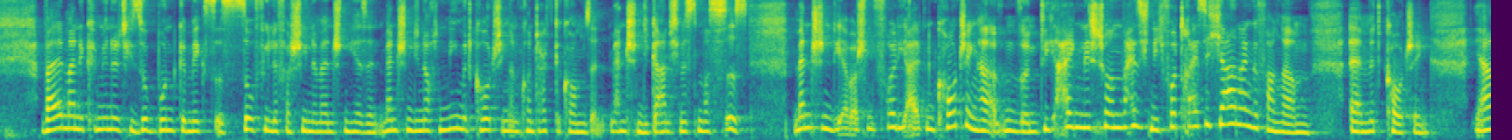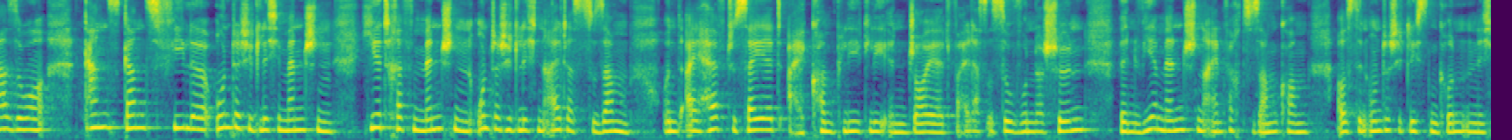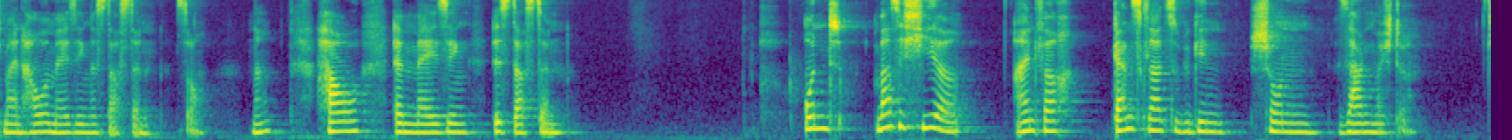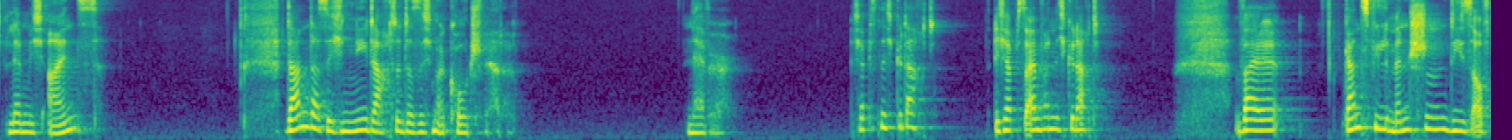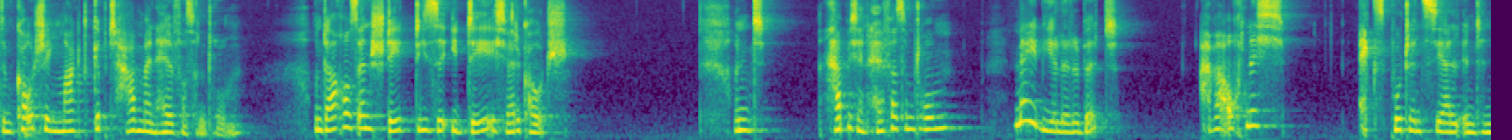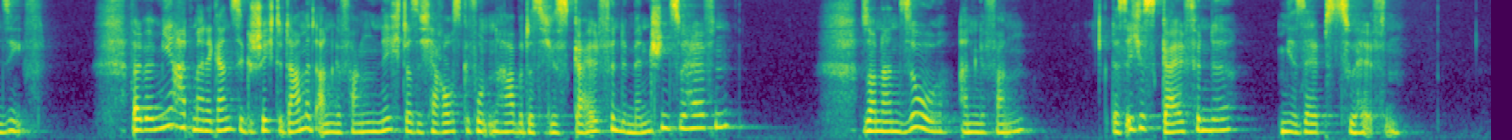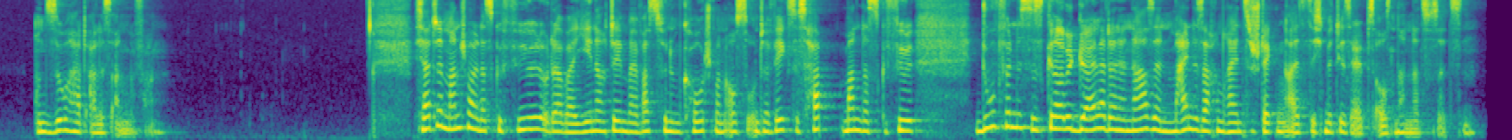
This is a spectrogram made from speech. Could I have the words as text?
weil meine Community so bunt gemixt ist, so viele verschiedene Menschen hier sind, Menschen, die noch nie mit Coaching in Kontakt gekommen sind, Menschen, die gar nicht wissen, was es ist, Menschen, die aber schon voll die alten Coaching-Hasen sind, die eigentlich schon, weiß ich nicht, vor 30 Jahren angefangen haben äh, mit Coaching. Ja, so ganz, ganz viele unterschiedliche Menschen. Hier treffen Menschen unterschiedlichen Alters zusammen. Und I have to say it, I completely enjoy it, weil das ist so wunderschön, wenn wir Menschen einfach zusammenkommen aus den unterschiedlichsten Gründen Stunden ich meine, how amazing ist das denn? So, ne? How amazing ist das denn? Und was ich hier einfach ganz klar zu Beginn schon sagen möchte, nämlich eins, dann, dass ich nie dachte, dass ich mal Coach werde. Never. Ich habe es nicht gedacht. Ich habe es einfach nicht gedacht. Weil Ganz viele Menschen, die es auf dem Coaching-Markt gibt, haben ein Helfersyndrom. Und daraus entsteht diese Idee, ich werde Coach. Und habe ich ein Helfersyndrom? Maybe a little bit. Aber auch nicht exponentiell intensiv. Weil bei mir hat meine ganze Geschichte damit angefangen, nicht, dass ich herausgefunden habe, dass ich es geil finde, Menschen zu helfen, sondern so angefangen, dass ich es geil finde, mir selbst zu helfen. Und so hat alles angefangen. Ich hatte manchmal das Gefühl, oder bei je nachdem, bei was für einem Coach man auch so unterwegs ist, hat man das Gefühl, du findest es gerade geiler, deine Nase in meine Sachen reinzustecken, als dich mit dir selbst auseinanderzusetzen.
